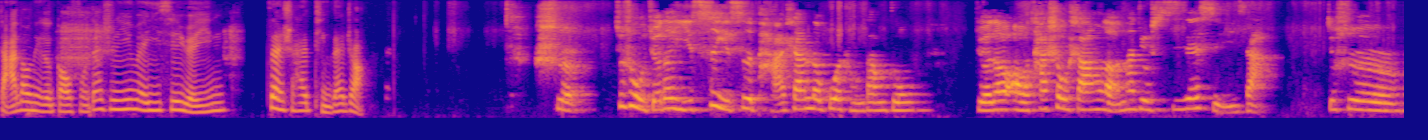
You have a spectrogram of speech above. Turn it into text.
达到那个高峰，但是因为一些原因，暂时还停在这儿。是，就是我觉得一次一次爬山的过程当中，觉得哦他受伤了，那就歇息一下。就是，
